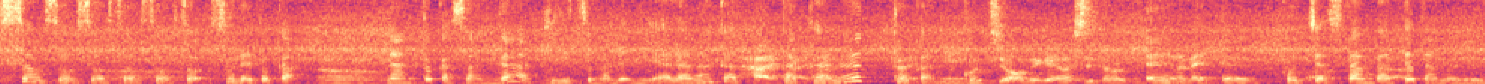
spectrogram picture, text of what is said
そうそうそうそうそうそう。それとか、うん、なんとかさんが期日までにやらなかったからとかね、こっちはお願いはしてたのにみたいなね、うん。うん、こっちはスタンバってたのに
